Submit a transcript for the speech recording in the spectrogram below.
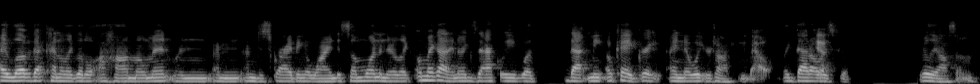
I love that kind of like little aha moment when I'm I'm describing a wine to someone and they're like, "Oh my god, I know exactly what that means." Okay, great. I know what you're talking about. Like that always yeah. feels really awesome.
